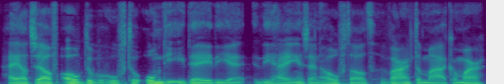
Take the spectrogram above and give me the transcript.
hij had zelf ook de behoefte om die ideeën die, die hij in zijn hoofd had, waar te maken. Maar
